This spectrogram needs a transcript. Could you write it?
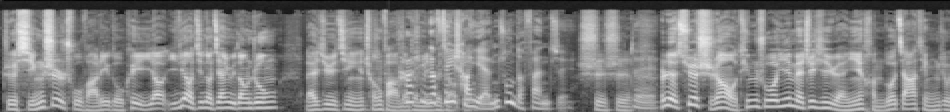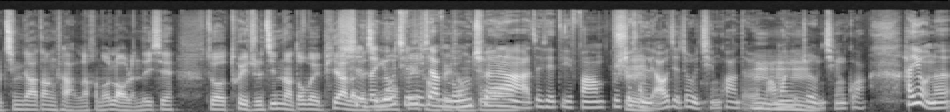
这个刑事处罚力度，可以要一定要进到监狱当中来去进行惩罚的它是一个非这么一个非常严重的犯罪。是是，对而且确实啊，我听说因为这些原因，很多家庭就倾家荡产了，很多老人的一些就退职金呢、都被骗了是的，尤其是像农村，啊这些地方，不是是很了解这种情况的人，嗯往往有嗯这种情况。还有呢，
